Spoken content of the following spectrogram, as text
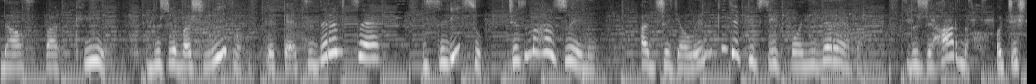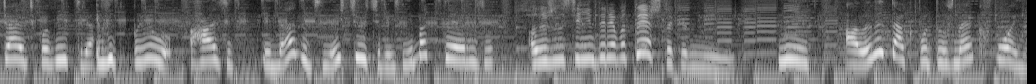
Навпаки, дуже важливо, яке це деревце з лісу чи з магазину. Адже ялинки, як і всі хвойні дерева, дуже гарно очищають повітря від пилу, газів і навіть знищують різні бактерії. Але ж листяні дерева теж таке вміють. Вміють, але не так потужно, як хвойні.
